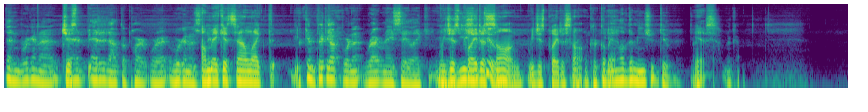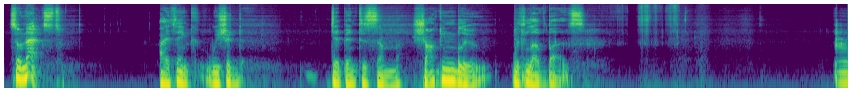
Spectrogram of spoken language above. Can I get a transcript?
then we're gonna Just- just edit out the part where we're gonna. I'll make it sound like th- You can pick it up when, right when I say like we just you played a too. song. We just played a song. Kurt Cobain Yeah. loved him. You should too. Right? Yes. Okay. So next, I think we should dip into some shocking blue with Love Buzz. Would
